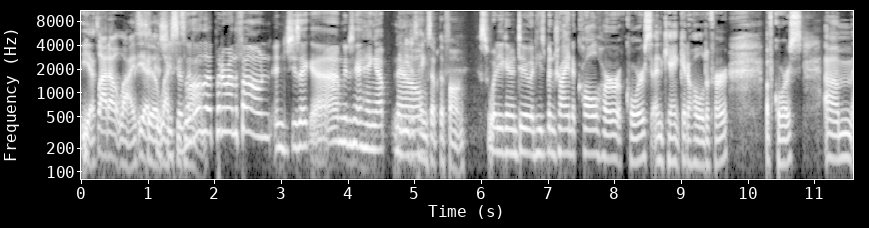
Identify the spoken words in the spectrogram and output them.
He Yes. flat out lies yeah. to Because she Lexi's says like, mom. oh, put her on the phone, and she's like, uh, I'm just gonna hang up now. and he just hangs up the phone. So what are you going to do? And he's been trying to call her, of course, and can't get a hold of her, of course. Um,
